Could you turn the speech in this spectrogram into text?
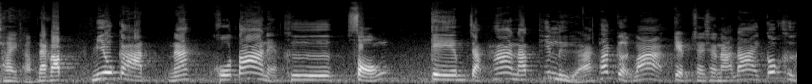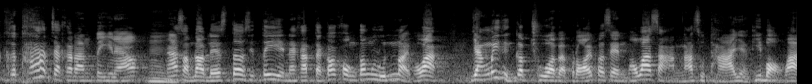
ใช่ครับนะครับ มีโอกาสนะโควต้าเนี่ยคือ 2 เกมจาก 5 นัดที่เหลือ ถ้าเกิดว่าเก็บชัยชนะได้ก็คือแทบจะการันตีแล้วอืมนะสำหรับเลสเตอร์ซิตี้นะครับแต่ก็คงต้องลุ้นหน่อยเพราะว่ายังไม่ถึงกับชัวร์แบบร้อยเปอร์เซ็นต์เพราะว่า 3 นัดสุดท้ายอย่างที่บอกว่า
